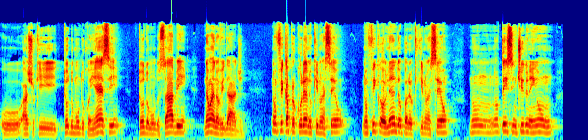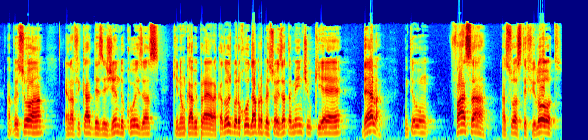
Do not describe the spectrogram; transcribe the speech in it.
o, acho que todo mundo conhece, todo mundo sabe, não é novidade. Não fica procurando o que não é seu, não fica olhando para o que não é seu, não, não tem sentido nenhum a pessoa ela ficar desejando coisas que não cabe para ela. Kadosh Baruch Hu dá para a pessoa exatamente o que é dela. Então, faça as suas tefilot,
